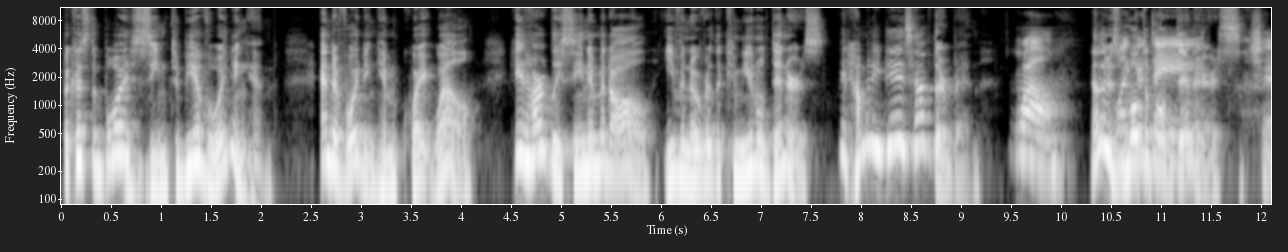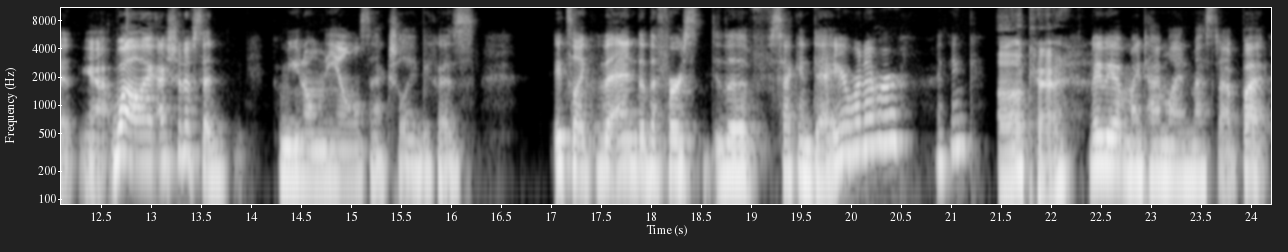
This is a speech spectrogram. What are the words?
because the boy seemed to be avoiding him, and avoiding him quite well. He had hardly seen him at all, even over the communal dinners. Wait, how many days have there been? Well, Now there's Like multiple dinners. shit. Yeah. Well, I, I should have said communal meals actually because it's like the end of the first, the second day or whatever. I think Okay. maybe I have my timeline messed up, but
